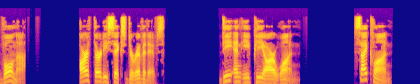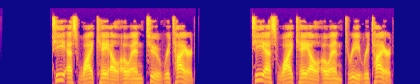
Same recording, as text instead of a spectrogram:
Volna. R36 derivatives. DNEPR1 Cyclone TSYKLON2 retired. TSYKLON3 retired.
